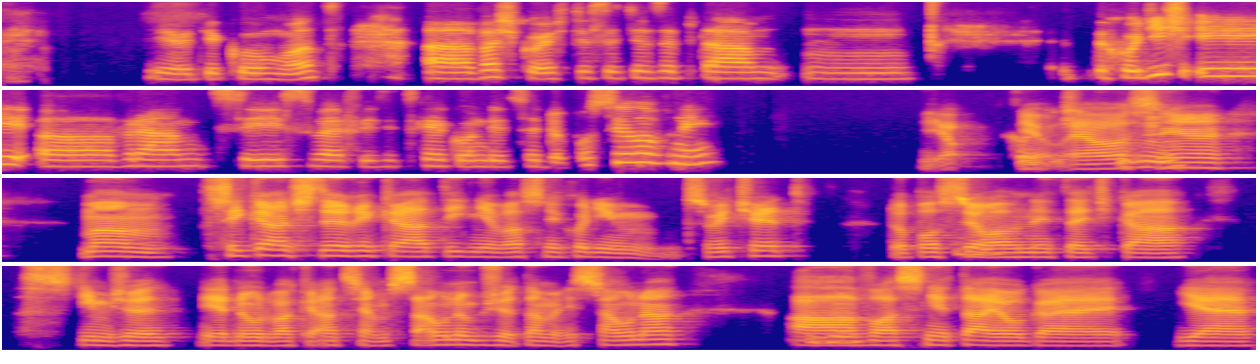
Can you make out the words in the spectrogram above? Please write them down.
tak. Jo, děkuju moc. A Vaško, ještě se tě zeptám, mm, chodíš i uh, v rámci své fyzické kondice do posilovny? Jo, jo já vlastně mm-hmm. Mám třikrát, čtyřikrát týdně vlastně chodím cvičit do posilovny mm-hmm. teďka s tím, že jednou, dvakrát si mám saunu, protože tam je sauna a mm-hmm. vlastně ta yoga je, je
